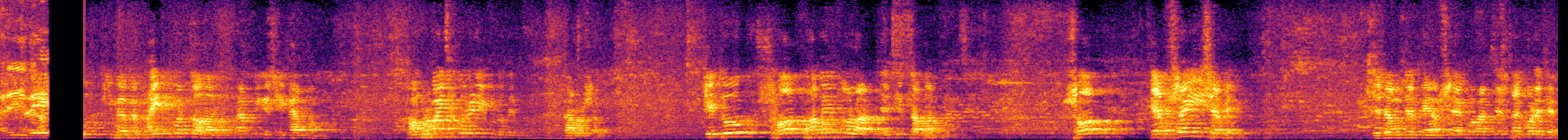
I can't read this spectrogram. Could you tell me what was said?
আরে কীভাবে ফাইট করতে হয় থেকে কম্প্রোমাইজ কোনোদিন কারোর সাথে কিন্তু সৎভাবে চলার যে চিন্তা ভাবনা, সৎ ব্যবসায়ী হিসাবে, যেটা আমাদের সাহেব করার চেষ্টা করেছেন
